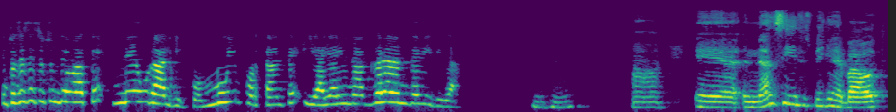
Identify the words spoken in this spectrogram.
Entonces, eso es un debate neurálgico muy importante y ahí hay una gran debilidad. Mm -hmm. uh, uh, Nancy is speaking about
